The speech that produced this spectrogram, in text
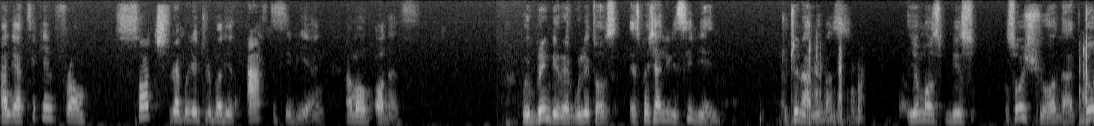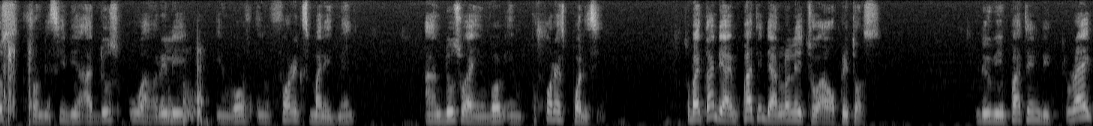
and they are taken from such regulatory bodies as the CBN, among others. We bring the regulators, especially the CBN, to train our members you must be so sure that those from the CBN are those who are really involved in forex management and those who are involved in forex policy. So by the time they are imparting their knowledge to our operators, they will be imparting the right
